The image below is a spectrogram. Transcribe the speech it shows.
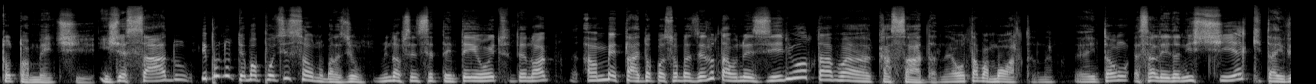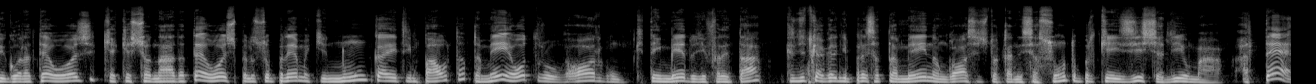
totalmente engessado e por não ter uma oposição no Brasil. Em 1978, 79, a metade da oposição brasileira estava no exílio ou estava caçada, né? ou estava morta. Né? É, então, essa lei da anistia, que está em vigor até hoje, que é questionada até hoje pelo Supremo, que nunca entra em pauta, também é outro órgão que tem medo de enfrentar. Acredito que a grande imprensa também não gosta de tocar nesse assunto, porque existe ali uma. Até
